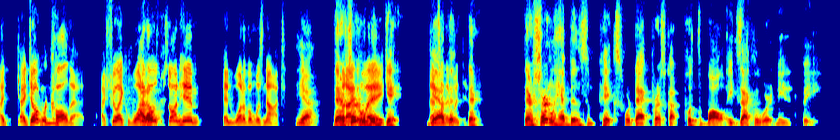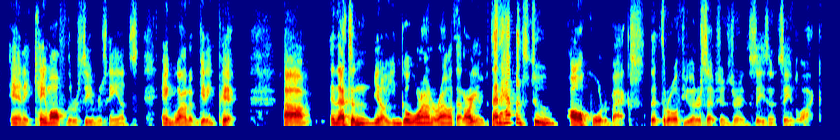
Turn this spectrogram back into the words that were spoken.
I I don't Mm. recall that. I feel like one I of those was on him and one of them was not. Yeah. There But certainly way, been ga- that's yeah, how they there, went down. there there certainly have been some picks where Dak Prescott put the ball exactly where it needed to be, and it came off the receiver's hands and wound up getting picked. Um, and that's in you know you can go around and around with that argument, but that happens to all quarterbacks that throw a few interceptions during the season. It seems like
